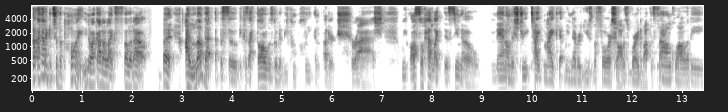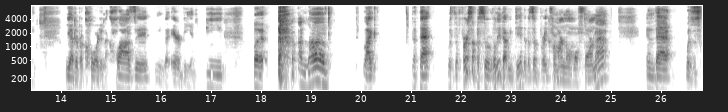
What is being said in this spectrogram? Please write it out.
But I gotta get to the point. You know, I gotta like spell it out. But I love that episode because I thought it was going to be complete and utter trash. We also had like this, you know, man on the street type mic that we never used before. So I was worried about the sound quality. We had to record in a closet, in the Airbnb. But I loved like that that was the first episode really that we did that was a break from our normal format. And that was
